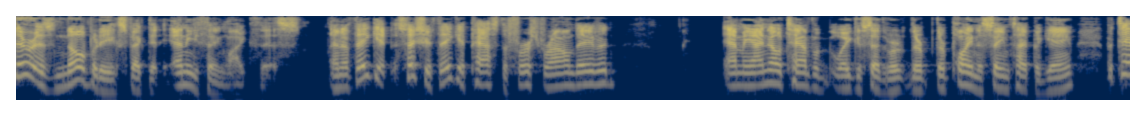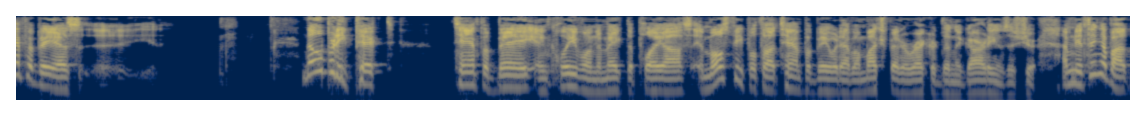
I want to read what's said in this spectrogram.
there is nobody expected anything like this. And if they get, especially if they get past the first round, David, I mean, I know Tampa, like you said, they're they're playing the same type of game, but Tampa Bay has uh, nobody picked Tampa Bay and Cleveland to make the playoffs, and most people thought Tampa Bay would have a much better record than the Guardians this year. I mean, the thing about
